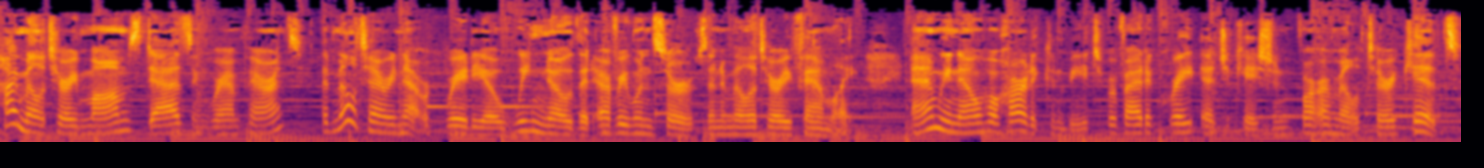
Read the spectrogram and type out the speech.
Hi, military moms, dads, and grandparents. At Military Network Radio, we know that everyone serves in a military family, and we know how hard it can be to provide a great education for our military kids.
